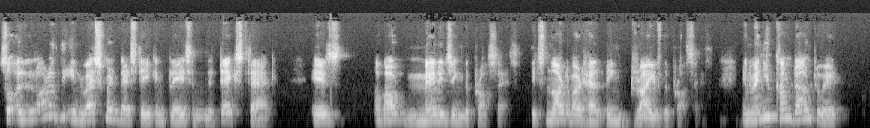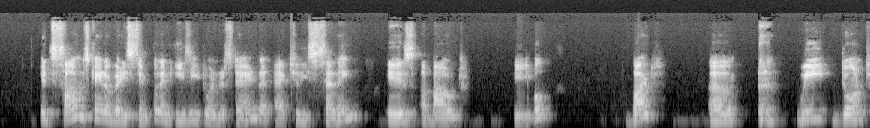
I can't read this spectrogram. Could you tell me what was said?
So a lot of the investment that's taken place in the tech stack is about managing the process. It's not about helping drive the process. And when you come down to it it sounds kind of very simple and easy to understand that actually selling is about people, but um, we don't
